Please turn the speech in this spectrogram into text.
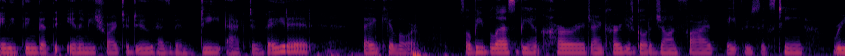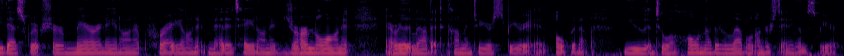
Anything that the enemy tried to do has been deactivated. Thank you, Lord. So be blessed, be encouraged. I encourage you to go to John 5 8 through 16. Read that scripture, marinate on it, pray on it, meditate on it, journal on it, and really allow that to come into your spirit and open up you into a whole nother level of understanding of the spirit.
